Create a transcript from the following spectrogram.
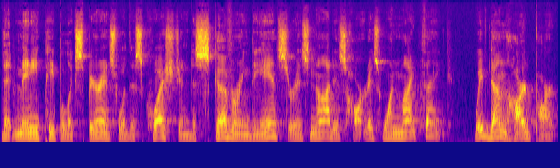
that many people experience with this question, discovering the answer is not as hard as one might think. We've done the hard part.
